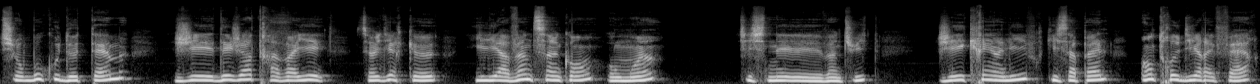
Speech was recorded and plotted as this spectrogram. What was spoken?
sur beaucoup de thèmes, j'ai déjà travaillé. Ça veut dire que il y a 25 ans au moins, si ce n'est 28, j'ai écrit un livre qui s'appelle Entre dire et faire,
